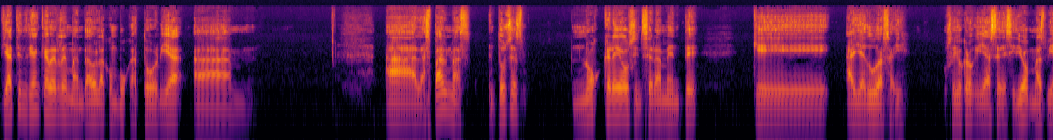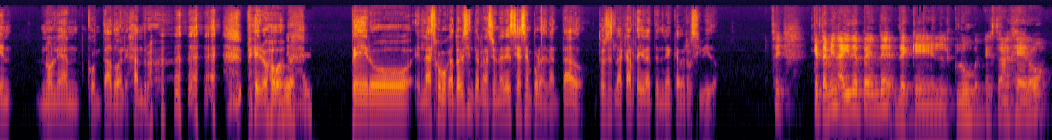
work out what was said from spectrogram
ya tendrían que haberle mandado la convocatoria a, a Las Palmas. Entonces, no creo sinceramente que haya dudas ahí. O sea, yo creo que ya se decidió, más bien no le han contado a Alejandro. Pero, pero las convocatorias internacionales se hacen por adelantado. Entonces la carta ya la tendrían que haber recibido. Sí, que también ahí depende de que el club extranjero,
